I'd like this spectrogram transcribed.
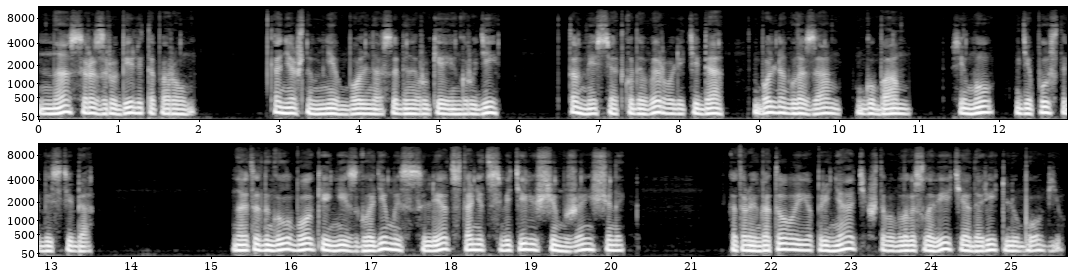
Нас разрубили топором. Конечно, мне больно, особенно в руке и груди, том месте, откуда вырвали тебя, больно глазам, губам, всему, где пусто без тебя. Но этот глубокий, неизгладимый след станет святилищем женщины, которая готова ее принять, чтобы благословить и одарить любовью.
